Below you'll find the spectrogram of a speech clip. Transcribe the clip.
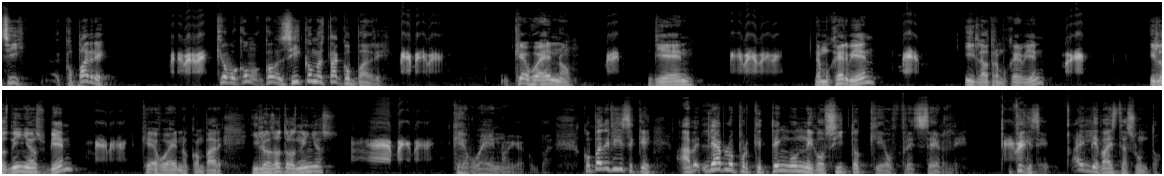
Sí, compadre. ¿Cómo, cómo? Sí, ¿cómo está, compadre? Qué bueno. Bien. ¿La mujer bien? ¿Y la otra mujer bien? ¿Y los niños bien? Qué bueno, compadre. ¿Y los otros niños? Qué bueno, oiga, compadre. Compadre, fíjese que a ver, le hablo porque tengo un negocito que ofrecerle. Fíjese, ahí le va este asunto.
